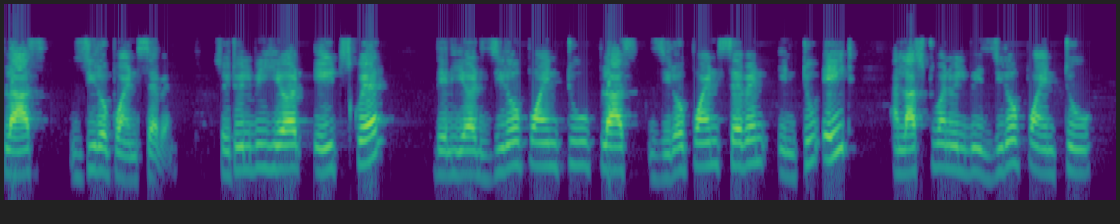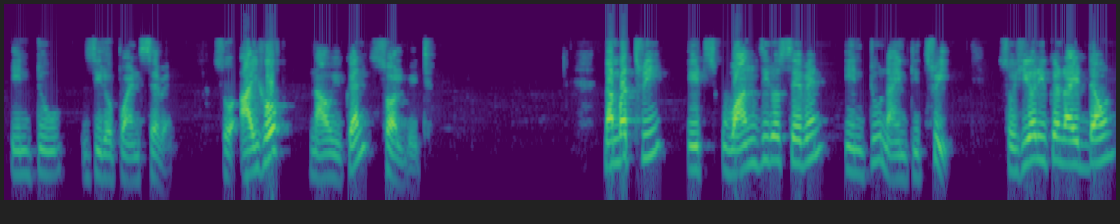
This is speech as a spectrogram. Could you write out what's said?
plus 0.7 so it will be here 8 square then here 0.2 plus 0.7 into 8 and last one will be 0.2 into 0.7 so i hope now you can solve it. Number 3 it's 107 into 93 so here you can write down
